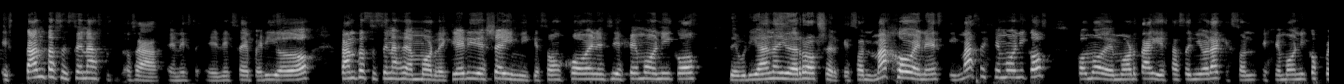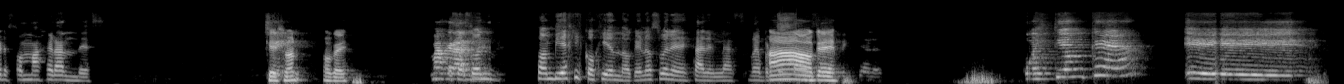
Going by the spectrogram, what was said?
es, tantas escenas, o sea, en ese, en ese periodo, tantas escenas de amor de Claire y de Jamie, que son jóvenes y hegemónicos, de Brianna y de Roger, que son más jóvenes y más hegemónicos, como de Mortag y esta señora, que son hegemónicos pero son más grandes. ¿Qué Sí. son? Ok. Más O sea, grande. son, son viejos cogiendo, que no suelen estar en las Ah, representaciones ok. de ficciones. Cuestión que, eh,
